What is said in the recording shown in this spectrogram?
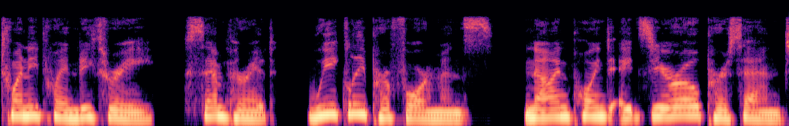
2023. Semperit, weekly performance, 9.80%.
